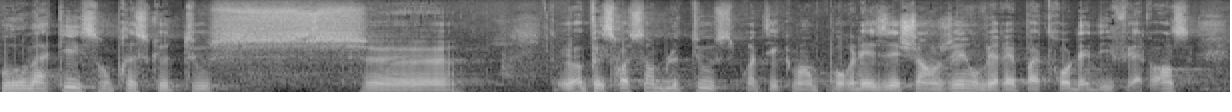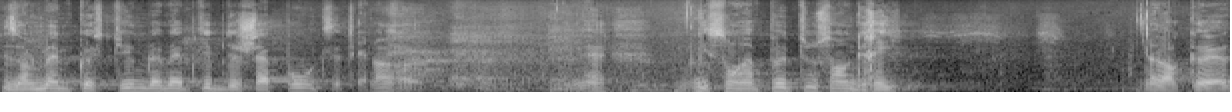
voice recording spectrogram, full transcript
Vous remarquez, ils sont presque tous. Euh, ils se ressemblent tous pratiquement. Pour les échanger, on ne verrait pas trop la différence. Ils ont le même costume, le même type de chapeau, etc. Ils sont un peu tous en gris. Alors que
